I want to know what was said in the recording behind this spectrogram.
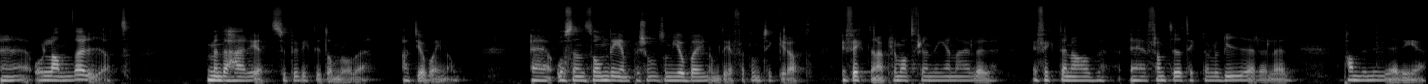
eh, och landar i att men det här är ett superviktigt område att jobba inom. Och sen så om det är en person som jobbar inom det för att de tycker att effekterna av klimatförändringarna eller effekterna av eh, framtida teknologier eller pandemier är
